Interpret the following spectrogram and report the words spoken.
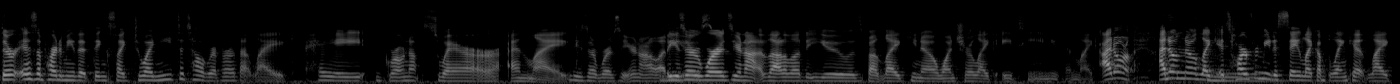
there is a part of me that thinks like, do I need to tell River that like, hey, grown ups swear and like These are words that you're not allowed these are words you're not allowed, allowed to use, but like you know, once you're like 18, you can like I don't I don't know like it's hard for me to say like a blanket like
